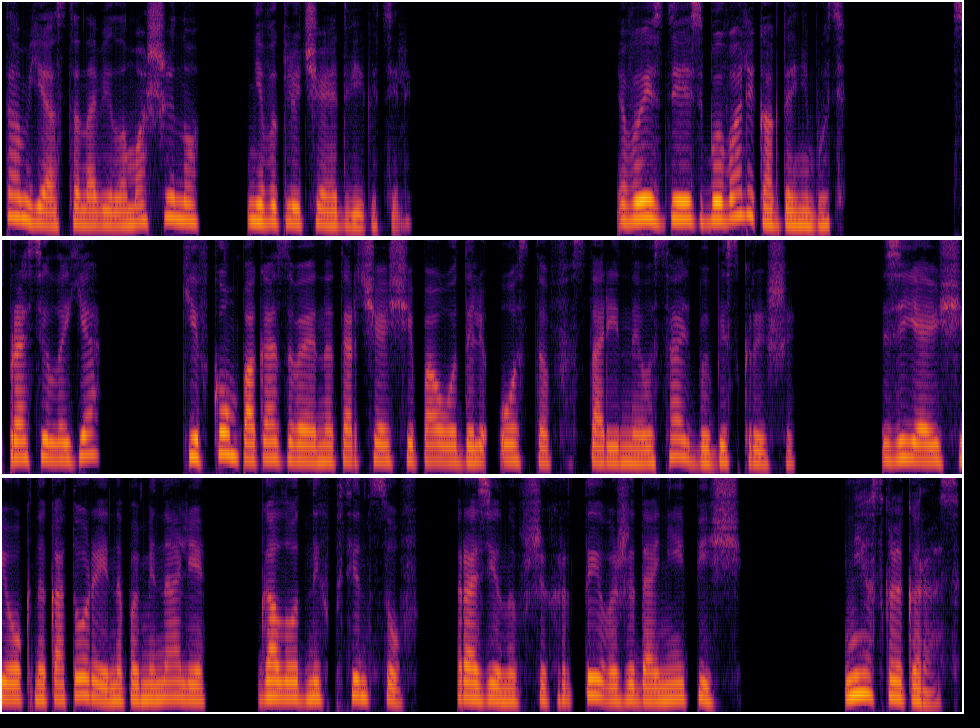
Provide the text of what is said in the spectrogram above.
Там я остановила машину, не выключая двигатель. «Вы здесь бывали когда-нибудь?» — спросила я, кивком показывая на торчащий поодаль остов старинной усадьбы без крыши, зияющие окна которой напоминали голодных птенцов, разинувших рты в ожидании пищи. «Несколько раз»,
